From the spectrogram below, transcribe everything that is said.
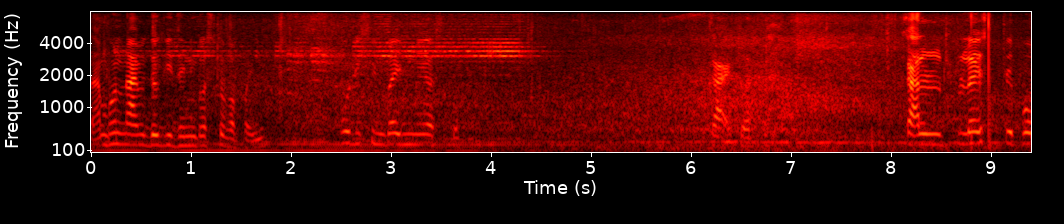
म्हणून आम्ही दोघी जणी बसतो बापाई पोलिसीन बाईन मी असतो. काय करतो? काल लयच ते पो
